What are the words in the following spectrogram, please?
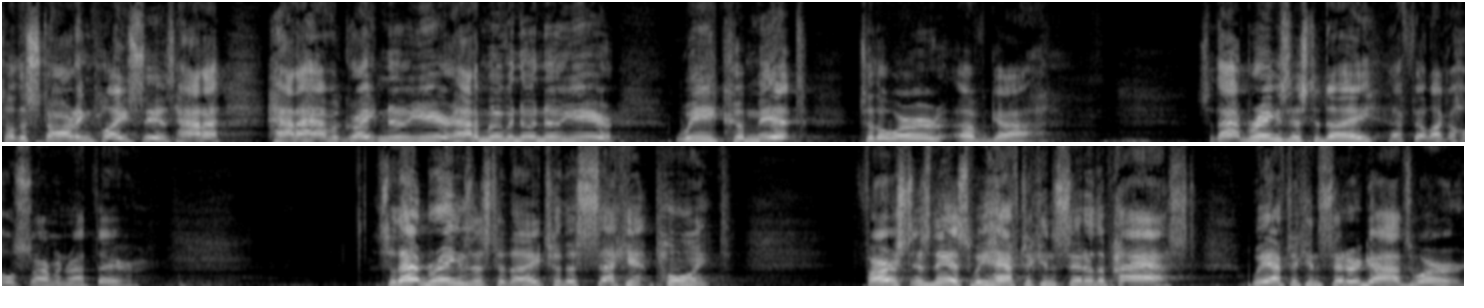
So the starting place is how to, how to have a great new year, how to move into a new year. We commit to the Word of God. So that brings us today, that felt like a whole sermon right there. So that brings us today to the second point. First is this we have to consider the past, we have to consider God's Word.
